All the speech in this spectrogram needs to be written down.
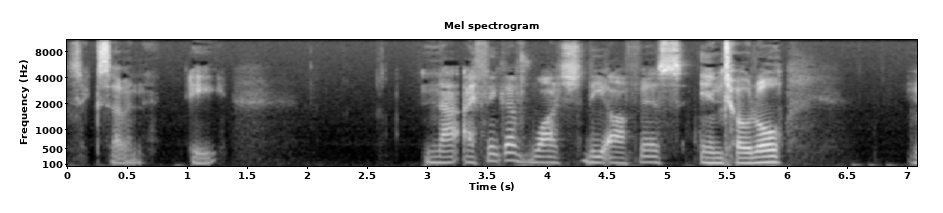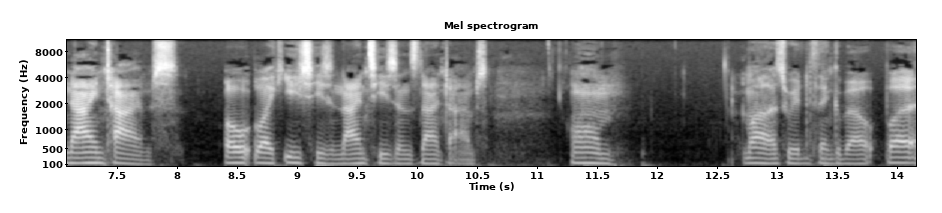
six, seven, eight, not I think I've watched The Office in total nine times. Oh, like each season, nine seasons, nine times. Um, wow, that's weird to think about, but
